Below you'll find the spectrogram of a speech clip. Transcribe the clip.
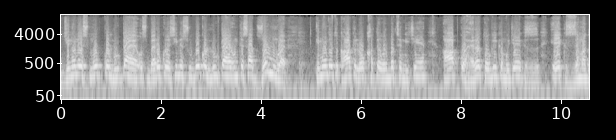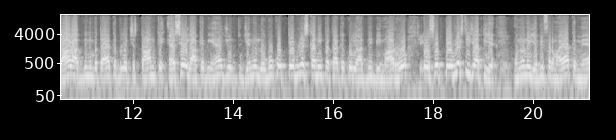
جنہوں نے اس ملک کو لوٹا ہے۔ اس بیروکریسی نے صوبے کو لوٹا ہے، ان کے ساتھ ظلم ہوا ہے۔ انہوں نے تو کہا کہ لوگ خط غربت سے نیچے ہیں آپ کو حیرت ہوگی کہ مجھے ایک ذمہ دار آدمی نے بتایا کہ بلوچستان کے ایسے علاقے بھی ہیں جنہیں لوگوں کو ٹیبلٹس کا نہیں پتا کہ کوئی آدمی بیمار ہو تو اس وقت ٹیبلٹس دی جاتی ہے۔ انہوں نے یہ بھی فرمایا کہ میں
